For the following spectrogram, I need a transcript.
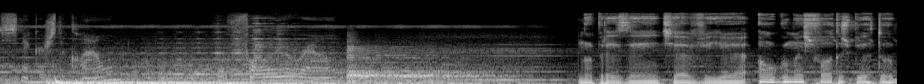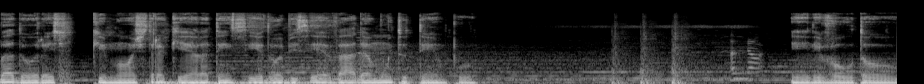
Snickers the clown will follow you around. No presente havia algumas fotos perturbadoras que mostra que ela tem sido observada há muito tempo. Ele voltou.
